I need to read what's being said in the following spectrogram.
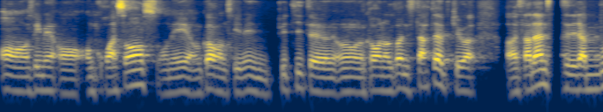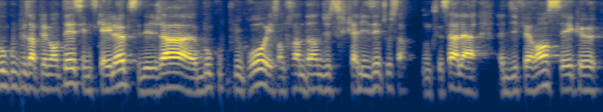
en, en, en, croissance, on est encore entre une petite, encore, encore une startup, tu vois. Amsterdam, c'est déjà beaucoup plus implémenté, c'est une scale-up, c'est déjà beaucoup plus gros et ils sont en train d'industrialiser tout ça. Donc c'est ça la, différence, c'est que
